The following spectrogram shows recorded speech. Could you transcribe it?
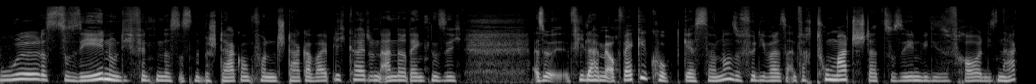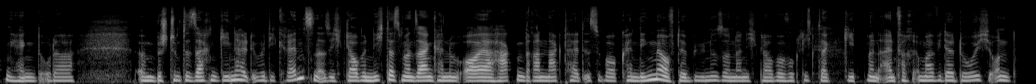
cool, das zu sehen und ich finde, das ist eine Bestärkung von starker Weiblichkeit und andere denken sich, also viele haben ja auch weggeguckt gestern, ne? also für die war das einfach too much, da zu sehen, wie diese Frau an diesen Haken hängt oder ähm, bestimmte Sachen gehen halt über die Grenzen. Also ich glaube nicht, dass man sagen kann, oh ja, Haken dran, Nacktheit ist überhaupt kein Ding mehr auf der Bühne, sondern ich glaube wirklich, da geht man einfach immer wieder durch und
